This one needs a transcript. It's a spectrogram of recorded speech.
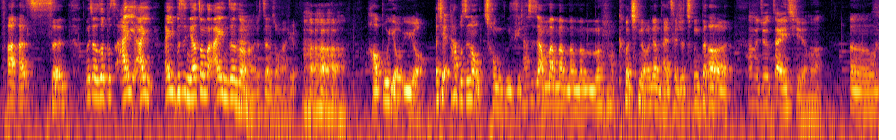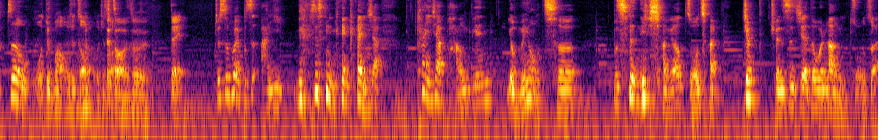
发生。我想说，不是阿姨，阿姨，阿姨，不是你要撞到阿姨，你 这种，然后就真的撞下去了，毫不犹豫哦。而且他不是那种冲出去，他是这样慢慢慢慢慢慢靠近，然后两台车就冲到了。他们就在一起了吗？嗯，这我就不好，我就走了，我就走了，是不是？对，就是会不是阿姨，你是你可以看一下。看一下旁边有没有车，不是你想要左转，就全世界都会让你左转。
